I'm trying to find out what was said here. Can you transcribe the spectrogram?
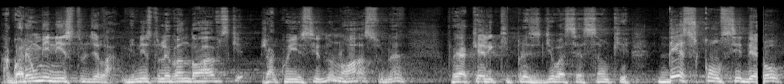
Agora é um ministro de lá, ministro Lewandowski, já conhecido nosso, né? Foi aquele que presidiu a sessão que desconsiderou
